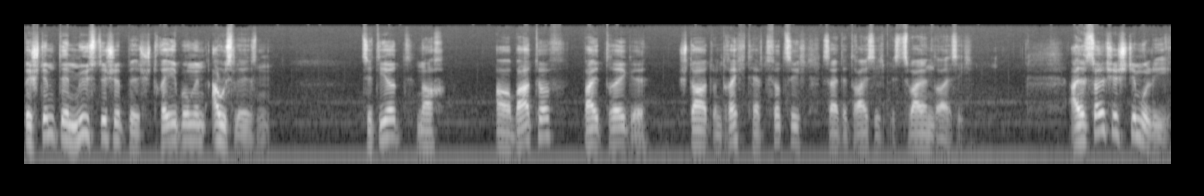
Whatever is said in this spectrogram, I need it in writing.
bestimmte mystische Bestrebungen auslösen. Zitiert nach Arbatov, Beiträge Staat und Recht, Heft 40, Seite 30 bis 32. Als solche Stimuli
